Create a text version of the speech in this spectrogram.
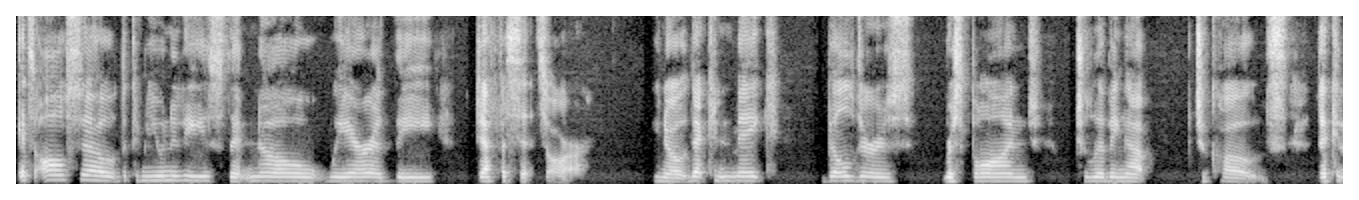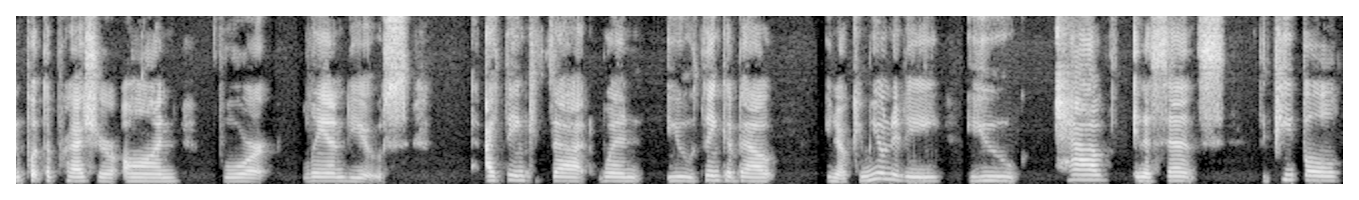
it's also the communities that know where the deficits are you know that can make builders respond to living up to codes that can put the pressure on for land use. I think that when you think about, you know, community, you have, in a sense, the people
